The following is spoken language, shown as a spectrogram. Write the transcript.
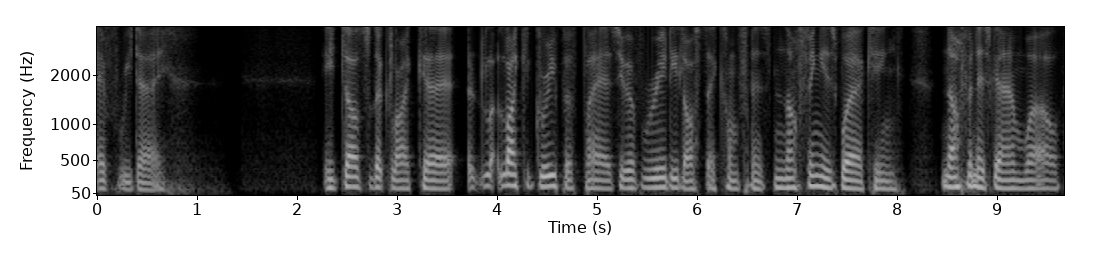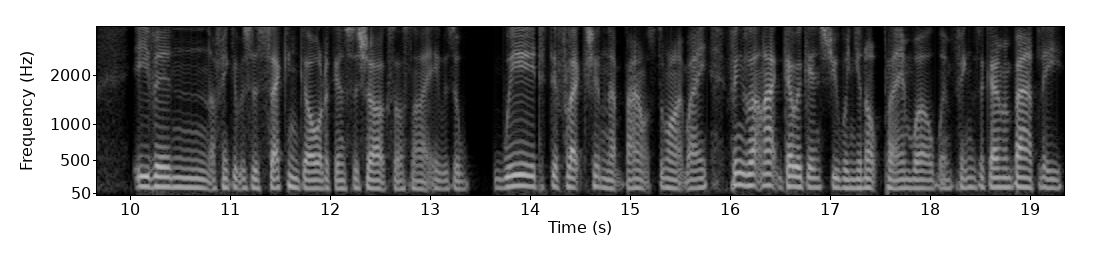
every day. It does look like a like a group of players who have really lost their confidence. Nothing is working. Nothing is going well. Even I think it was the second goal against the Sharks last night. It was a weird deflection that bounced the right way. Things like that go against you when you're not playing well. When things are going badly,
